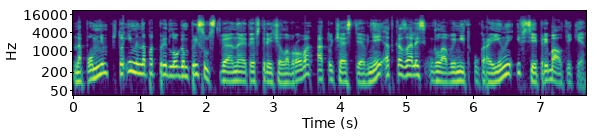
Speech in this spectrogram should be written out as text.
Напомним, что именно под предлогом присутствия на этой встрече Лаврова от участия в ней отказались главы МИД Украины и всей Прибалтики.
